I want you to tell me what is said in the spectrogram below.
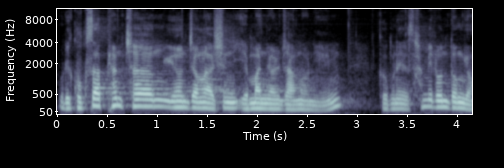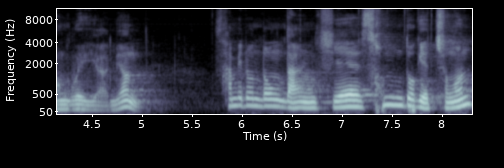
우리 국사편찬위원장을 하신 이만열 장로님 그분의 3.1운동 연구에 의하면 3.1운동 당시의 선도 계층은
